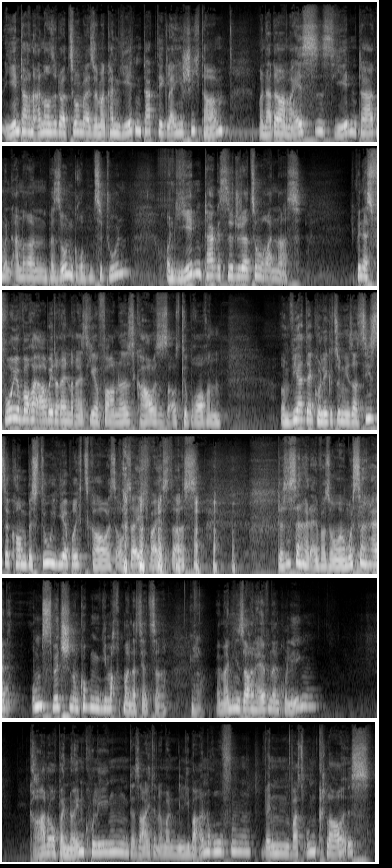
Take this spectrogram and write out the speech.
Jeden Tag eine andere Situation. Also man kann jeden Tag die gleiche Schicht haben. Man hat aber meistens jeden Tag mit anderen Personengruppen zu tun. Und jeden Tag ist die Situation auch anders. Ich bin erst vorige Woche RB33 gefahren, das Chaos ist ausgebrochen. Und wie hat der Kollege zu mir gesagt, siehst du, komm, bist du hier, bricht's Chaos aus. Ich weiß das. das ist dann halt einfach so. Man muss dann halt umswitchen und gucken, wie macht man das jetzt. Ja. Bei manchen Sachen helfen dann Kollegen. Gerade auch bei neuen Kollegen, da sage ich dann immer lieber anrufen, wenn was unklar ist.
